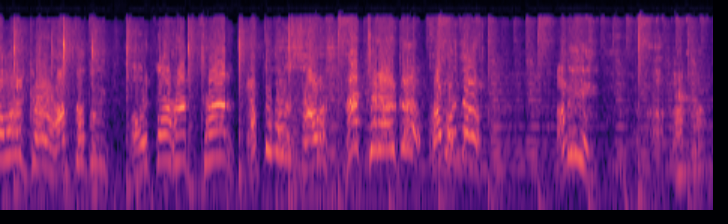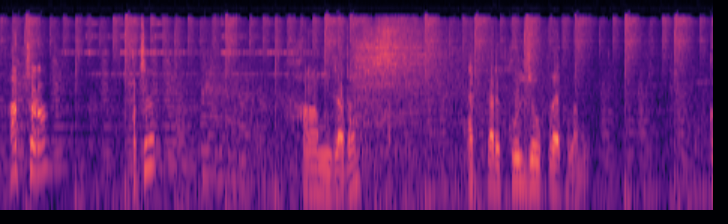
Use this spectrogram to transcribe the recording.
আমার গায়ে হাত দাও তুমি। ওর ক হাত ছাড় এত বড় সাহস। হাত ছাড় ওর ক খবর দাও। আমি হাত ছাড়ো। আচ্ছা হারাম জাদা একটারে কুলজে উপরে ফেলাম। ক।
